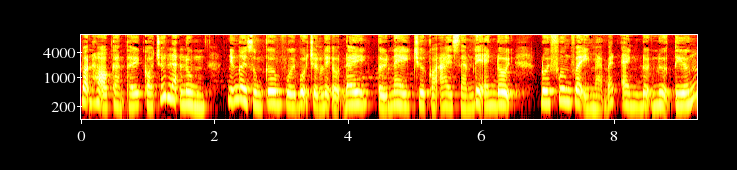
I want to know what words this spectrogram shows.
Bọn họ cảm thấy có chút lạ lùng. Những người dùng cơm với bộ trưởng Lệ ở đây, tới nay chưa có ai dám để anh đợi. Đối phương vậy mà bắt anh đợi nửa tiếng.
